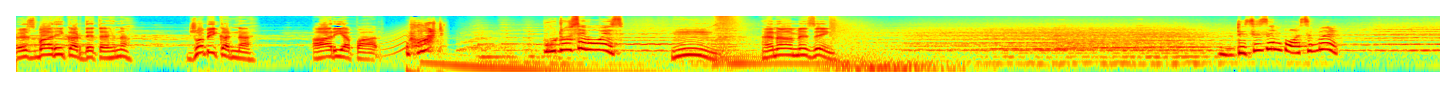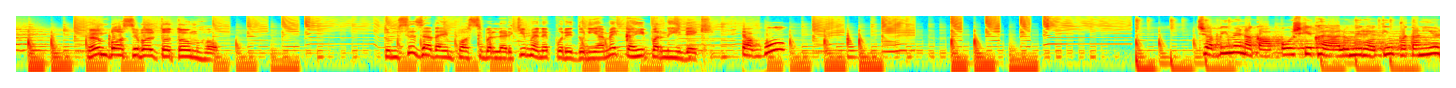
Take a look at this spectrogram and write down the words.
इस बार ही कर देता है ना? जो भी करना है। आर्या पार। व्हाट बूटो से वॉइस हम्म है ना amazing this is impossible impossible तो तुम हो। तुमसे ज़्यादा इम्पॉसिबल लड़की मैंने पूरी दुनिया में कहीं पर नहीं देखी। टब्बू? जब भी मैं नकाबपोश के ख्यालों में रहती हूँ पता नहीं ये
